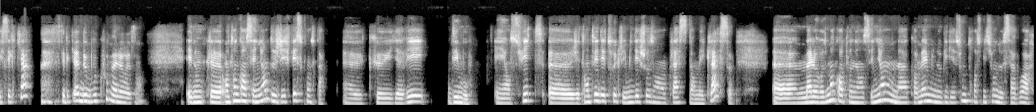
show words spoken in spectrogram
c'est le cas, c'est le cas de beaucoup malheureusement. Et donc, en tant qu'enseignante, j'ai fait ce constat. Euh, qu'il y avait des mots. Et ensuite, euh, j'ai tenté des trucs, j'ai mis des choses en place dans mes classes. Euh, malheureusement, quand on est enseignant, on a quand même une obligation de transmission de savoir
